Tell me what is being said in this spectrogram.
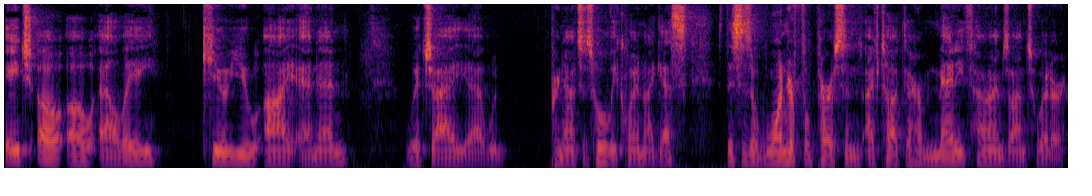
H O O L E Q U I N N, which I uh, would pronounce as Hooli Quinn, I guess. This is a wonderful person. I've talked to her many times on Twitter.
